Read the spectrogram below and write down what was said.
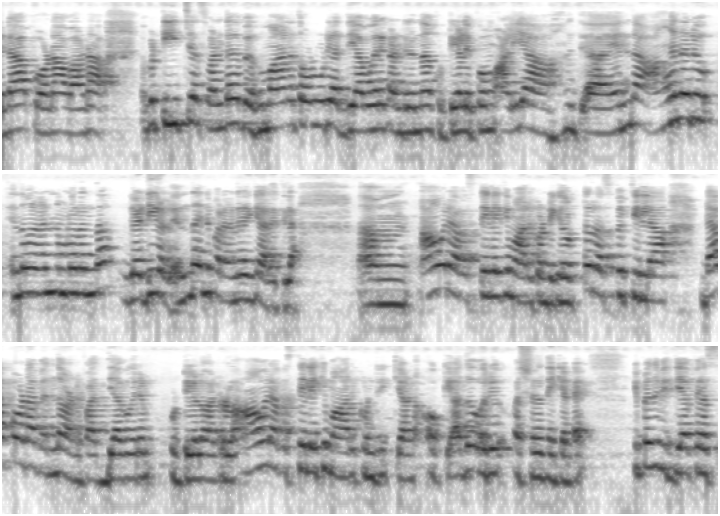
എടാ പോടാ വാടാ. ഇപ്പൊ ടീച്ചേഴ്സ് പണ്ട് ബഹുമാനത്തോടുകൂടി അധ്യാപകരെ കണ്ടിരുന്ന കുട്ടികൾ ഇപ്പം അളിയാ എന്താ അങ്ങനെ ഒരു എന്താ നമ്മൾ എന്താ ഗടികൾ എന്താ അതിന് പറയേണ്ടത് എനിക്ക് അറിയത്തില്ല. ആ ഒരു അവസ്ഥയിലേക്ക് മാറിക്കൊണ്ടിരിക്കുന്നു. ഒട്ടും റെസ്പെക്റ്റ് ഇല്ല. ഡാ പോടാ ബന്ധമാണ് ഇപ്പൊ അധ്യാപകരും കുട്ടികളുമായിട്ടുള്ള. ആ ഒരു അവസ്ഥയിലേക്ക് മാറിക്കൊണ്ടിരിക്കുകയാണ്. ഓക്കെ അത് ഒരു വശത്ത് നിൽക്കട്ടെ. ഇപ്പോഴത്തെ വിദ്യാഭ്യാസ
